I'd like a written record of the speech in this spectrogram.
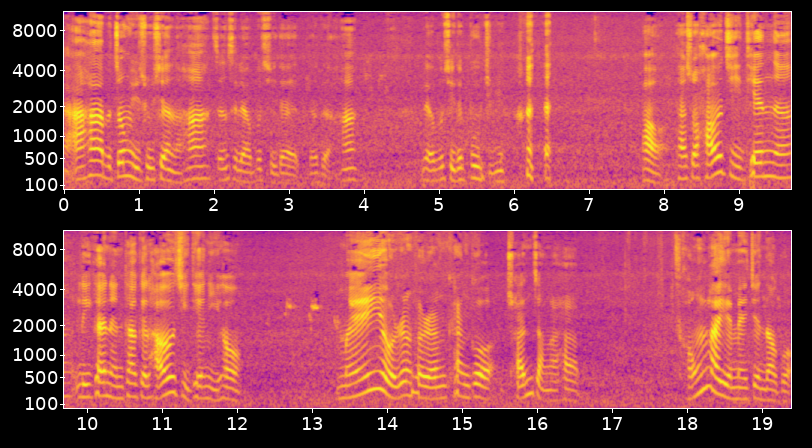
阿哈布终于出现了哈，真是了不起的这个哈，了不起的布局。 好，他说好几天呢，离开南塔克好几天以后，没有任何人看过船长啊哈，从来也没见到过。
